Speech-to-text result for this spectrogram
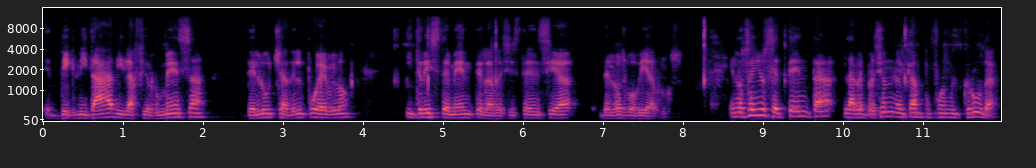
dignidad y la firmeza de lucha del pueblo y tristemente la resistencia de los gobiernos. En los años 70 la represión en el campo fue muy cruda.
